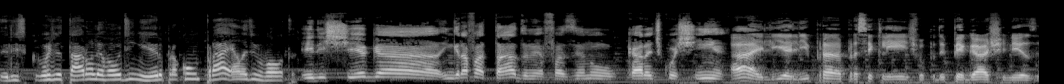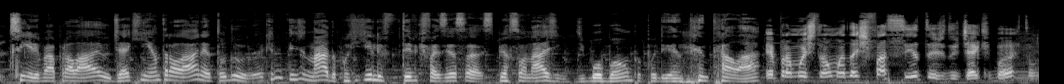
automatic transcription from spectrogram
Eles, cogitaram levar o dinheiro pra comprar ela de volta. Ele chega engravatado, né? Fazendo cara de coxinha. Ah, ele ia ali pra, pra ser cliente, pra poder pegar a chinesa. Sim, ele vai pra lá e o Jack entra lá, né? Todo. Eu que não entendi nada. Por que, que ele teve que fazer essa, esse personagem de bobão pra poder entrar lá? É pra mostrar uma das facetas do Jack Burton.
